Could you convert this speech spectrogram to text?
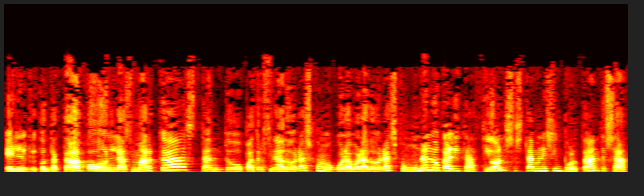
en el que contactaba con las marcas, tanto patrocinadoras como colaboradoras, como una localización, eso también es importante. O sea,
